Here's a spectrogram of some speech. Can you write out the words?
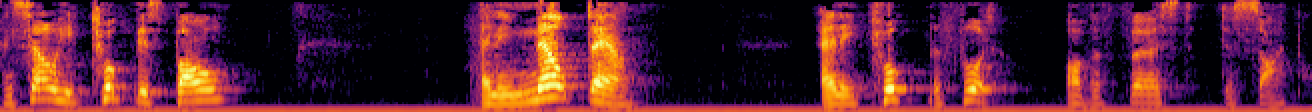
And so he took this bowl and he knelt down and he took the foot of the first disciple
